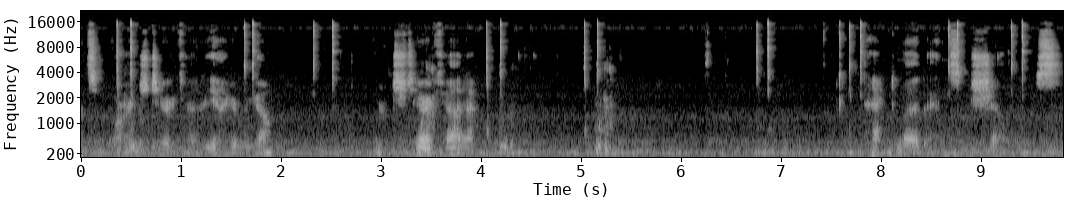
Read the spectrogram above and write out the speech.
brought some orange terracotta. Yeah, here we go. Orange terracotta. Packed mud and some shells.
